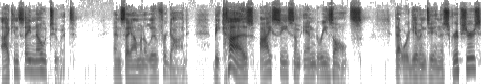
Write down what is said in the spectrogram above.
I can say no to it and say, I'm going to live for God because I see some end results that were given to in the scriptures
